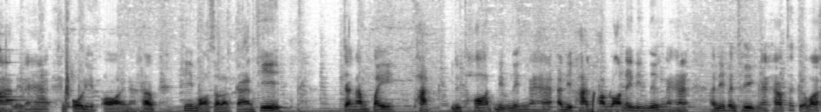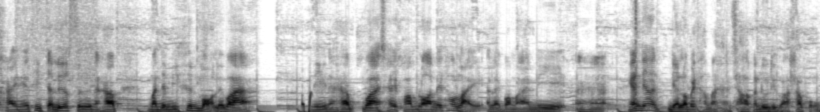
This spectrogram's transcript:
มาก ๆเลยนะฮะ olive oil นะครับที่เหมาะสำหรับการที่ จะนำไปผัดหรือทอดนิดนึงนะฮะ อันนี้ผ่านความร้อนได้นิดนึงนะฮะ อันนี้เป็น trick นะครับ ถ้าเกิดว่าใครเนี่ยที่จะเลือกซื้อนะครับ มันจะมีขึ้นบอกเลยว่านี่นะครับว่าใช้ความร้อนได้เท่าไหร่อะไรประมาณนี้นะฮะ งั้นเดี๋ยวเดี๋ยวเราไปทำอาหารเช้ากันดูดีกว่าครับผม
